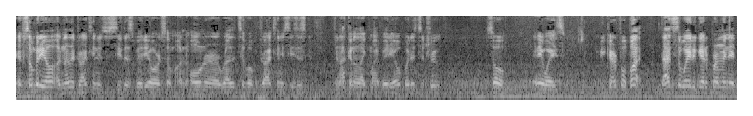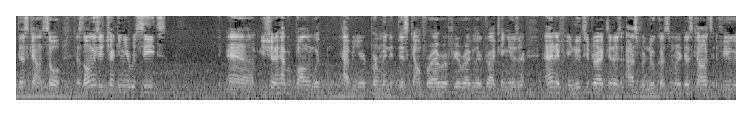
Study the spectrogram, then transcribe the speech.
if somebody else, another dry cleaner to see this video or some an owner or relative of a dry cleaner sees this, they're not gonna like my video, but it's the truth. So, anyways, be careful. But that's the way to get a permanent discount. So as long as you're checking your receipts, and you shouldn't have a problem with having your permanent discount forever if you're a regular dry clean user. And if you're new to dry cleaners, ask for new customer discounts. If you're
